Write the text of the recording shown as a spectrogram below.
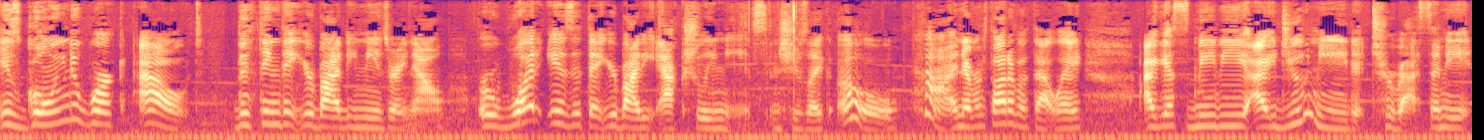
is going to work out the thing that your body needs right now. Or what is it that your body actually needs? And she's like, oh, huh, I never thought about that way. I guess maybe I do need to rest. I mean,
